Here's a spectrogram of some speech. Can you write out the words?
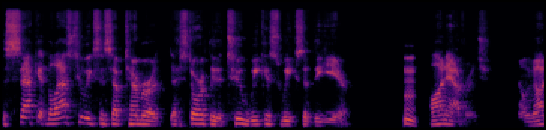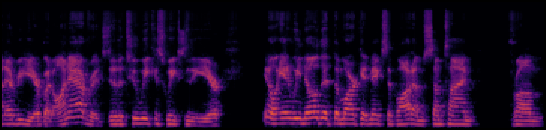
the second the last two weeks in september are historically the two weakest weeks of the year Hmm. on average no not every year but on average they're the two weakest weeks of the year you know and we know that the market makes a bottom sometime from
